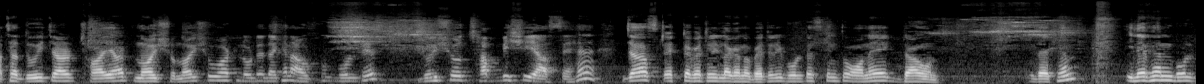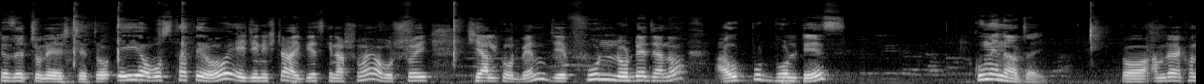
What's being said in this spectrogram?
আচ্ছা দুই, চার, ছয়, আট, নয়শো। নয়শো ওয়াট লোডে দেখেন আউটপুট ভোল্টেজ দুইশো ছাব্বিশই আছে হ্যাঁ? জাস্ট একটা ব্যাটারি লাগানো। ব্যাটারি ভোল্টেজ কিন্তু অনেক ডাউন। দেখেন ইলেভেন ভোল্টেজে চলে এসছে। তো এই অবস্থাতেও এই জিনিসটা আইপিএস কেনার সময় অবশ্যই খেয়াল করবেন যে ফুল লোডে যেন আউটপুট ভোল্টেজ কমে না যায়। তো আমরা এখন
